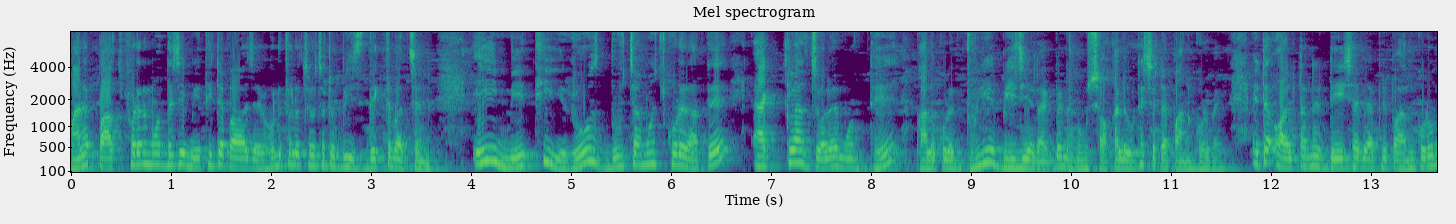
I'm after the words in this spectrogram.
মানে পাঁচফোড়ের মধ্যে যে মেথিটা পাওয়া যায়, হলুদ হলুদ ছোটো ছোটো বীজ, দেখতে পাচ্ছেন? এই মেথি রোজ দু চামচ করে রাতে এক গ্লাস জলের মধ্যে ভালো করে ধুয়ে ভিজিয়ে রাখবেন এবং সকালে উঠে সেটা পান করবেন। এটা অল্টারনেট ডে হিসাবে আপনি পান করুন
